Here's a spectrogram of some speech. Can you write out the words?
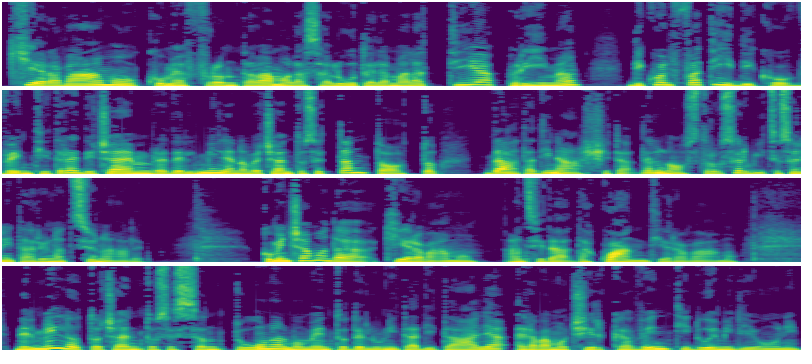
chi eravamo, come affrontavamo la salute e la malattia prima di quel fatidico 23 dicembre del 1978, data di nascita del nostro Servizio Sanitario Nazionale. Cominciamo da chi eravamo, anzi da, da, quanti eravamo. Nel 1861, al momento dell'unità d'Italia, eravamo circa 22 milioni.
